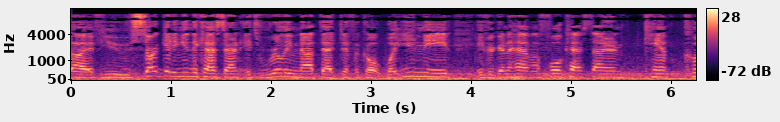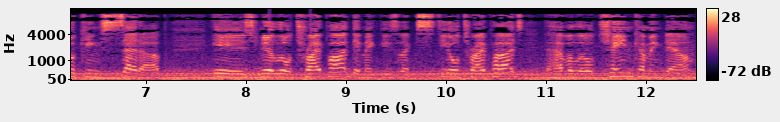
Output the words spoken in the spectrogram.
uh, if you start getting into cast iron, it's really not that difficult. What you need, if you're gonna have a full cast iron camp cooking setup, is you need a little tripod. They make these like steel tripods that have a little chain coming down,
